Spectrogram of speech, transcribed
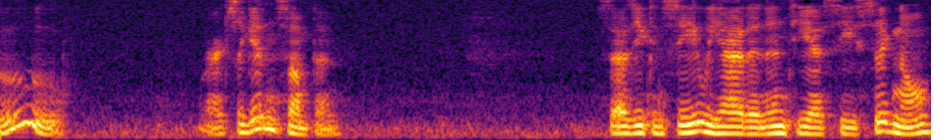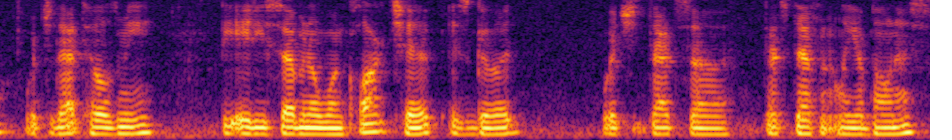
Ooh, we're actually getting something. So as you can see, we had an NTSC signal, which that tells me the 8701 clock chip is good, which that's uh, that's definitely a bonus.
